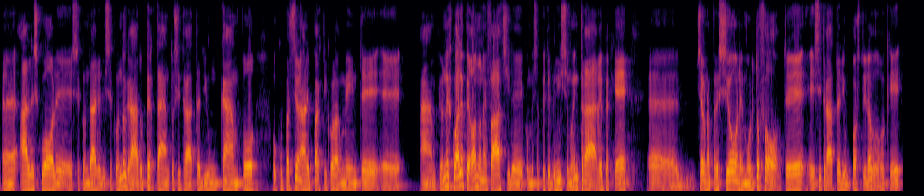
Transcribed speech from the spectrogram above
eh, alle scuole secondarie di secondo grado, pertanto si tratta di un campo occupazionale particolarmente eh, ampio, nel quale però non è facile, come sapete benissimo, entrare perché eh, c'è una pressione molto forte e si tratta di un posto di lavoro che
